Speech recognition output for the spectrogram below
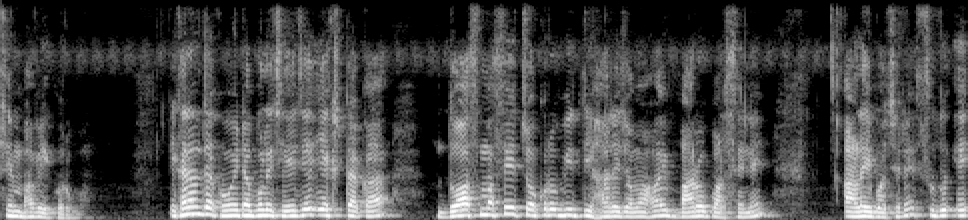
সেমভাবেই করব। এখানেও দেখো, এটা বলেছে যে এক্স টাকা দশ মাসে চক্রবৃদ্ধি হারে জমা হয় বারো পার্সেন্টে আড়াই বছরে। শুধু এই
